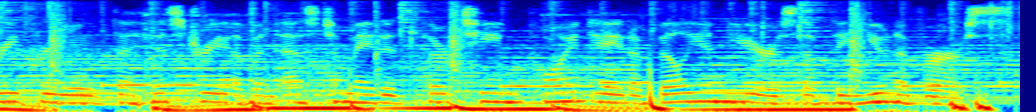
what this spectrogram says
recreate the history of an estimated 13.8 billion years of the universe.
